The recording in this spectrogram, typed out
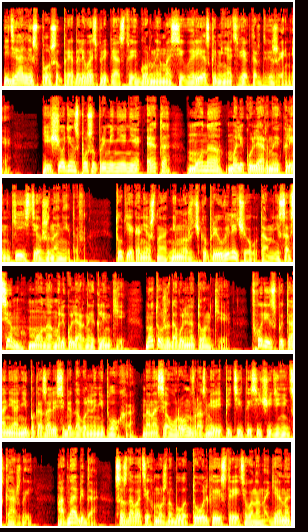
Идеальный способ преодолевать препятствия и горные массивы, резко менять вектор движения. Еще один способ применения – это мономолекулярные клинки из тех же нанитов – Тут я, конечно, немножечко преувеличил, там не совсем мономолекулярные клинки, но тоже довольно тонкие. В ходе испытаний они показали себя довольно неплохо, нанося урон в размере 5000 единиц каждый. Одна беда — создавать их можно было только из третьего наногена,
